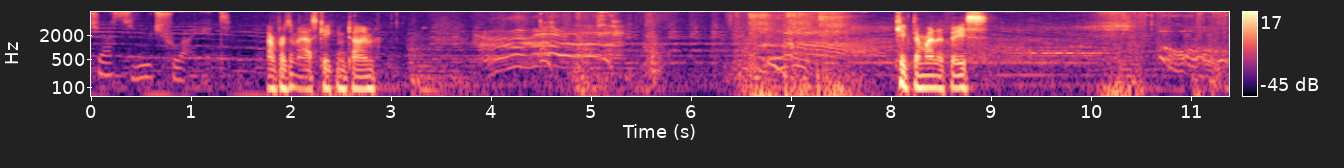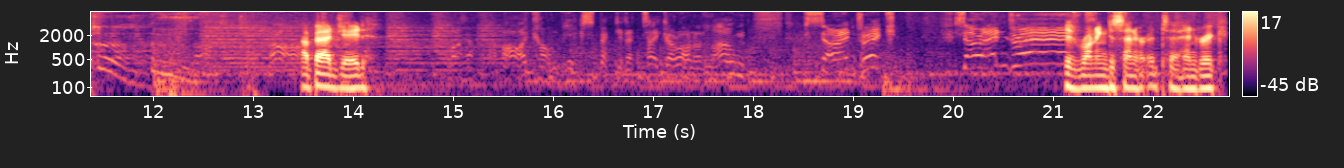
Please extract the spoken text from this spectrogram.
Just you try it. Time for some ass-kicking time. Kick him right in the face. Not bad, Jade. I can't be expected to take her on alone. Sir Hendrik! Sir Hendrik! Is running to send her to Hendrik.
